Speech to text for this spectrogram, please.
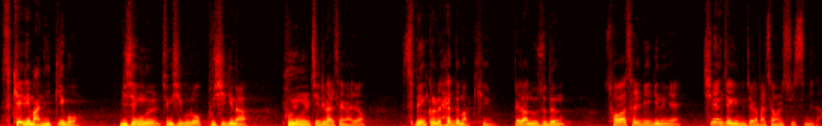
스케일이 많이 끼고 미생물 증식으로 부식이나 부유물질이 발생하여 스프링클러 헤드 막힘, 배관 누수 등 소화 설비 기능에 치명적인 문제가 발생할 수 있습니다.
